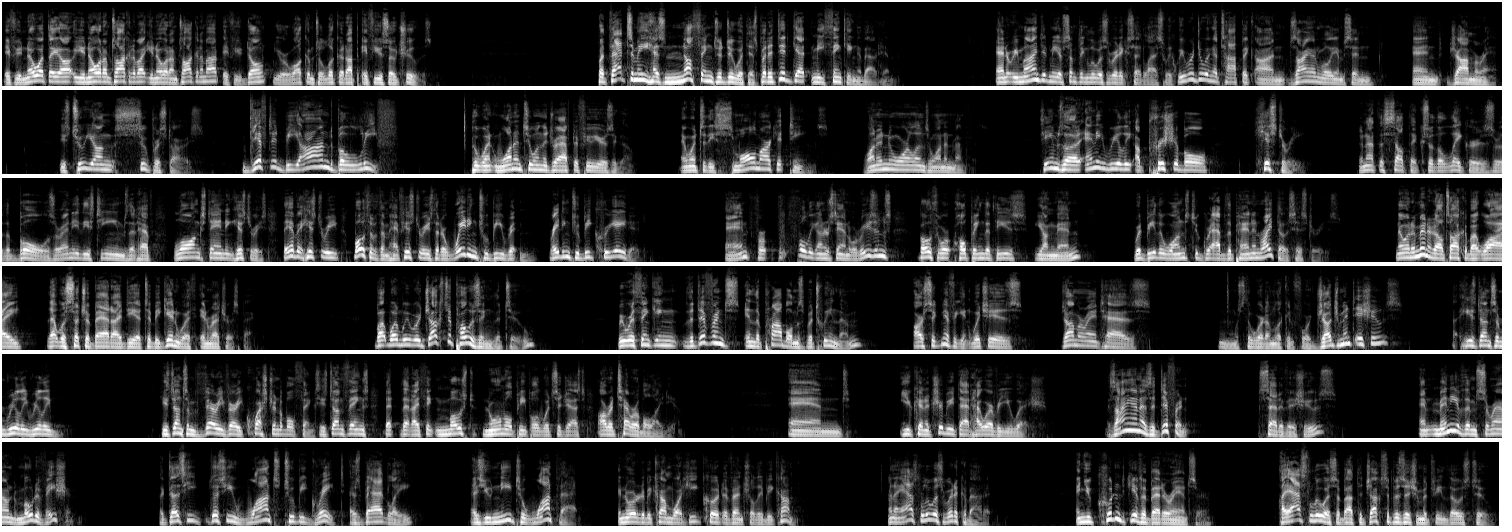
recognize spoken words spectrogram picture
If you know what they are, you know what I'm talking about, you know what I'm talking about. If you don't, you're welcome to look it up if you so choose. But that to me has nothing to do with this, but it did get me thinking about him. And it reminded me of something Louis Riddick said last week. We were doing a topic on Zion Williamson and Ja Morant, these two young superstars, gifted beyond belief, who went one and two in the draft a few years ago and went to these small market teams, one in New Orleans, one in Memphis. Teams without any really appreciable history they're not the Celtics or the Lakers or the Bulls or any of these teams that have long-standing histories. They have a history, both of them have histories that are waiting to be written, waiting to be created. And for fully understandable reasons, both were hoping that these young men would be the ones to grab the pen and write those histories. Now, in a minute, I'll talk about why that was such a bad idea to begin with in retrospect. But when we were juxtaposing the two, we were thinking the difference in the problems between them are significant, which is Ja Morant has, hmm, what's the word I'm looking for? Judgment issues. Uh, he's done some really, really, he's done some very, very questionable things. He's done things that, that I think most normal people would suggest are a terrible idea. And you can attribute that however you wish. Zion has a different set of issues, and many of them surround motivation. Like, does he does he want to be great as badly as you need to want that in order to become what he could eventually become? And I asked Louis Riddick about it, and you couldn't give a better answer. I asked Louis about the juxtaposition between those two.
